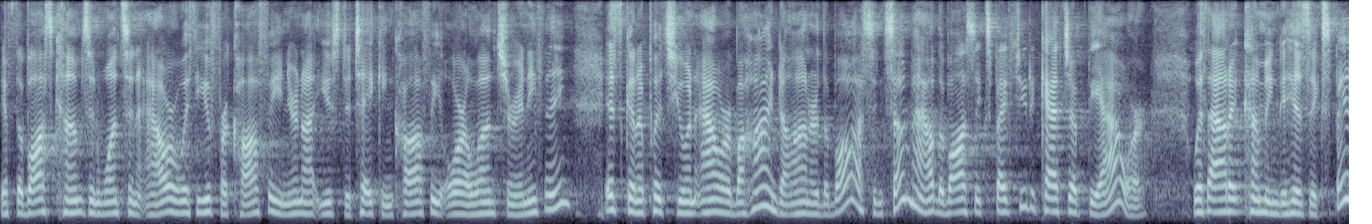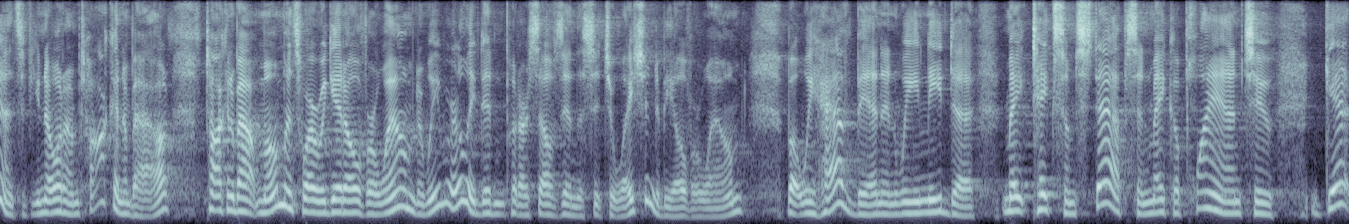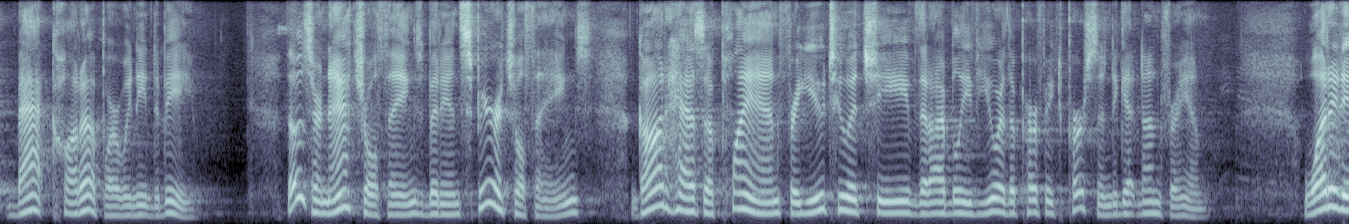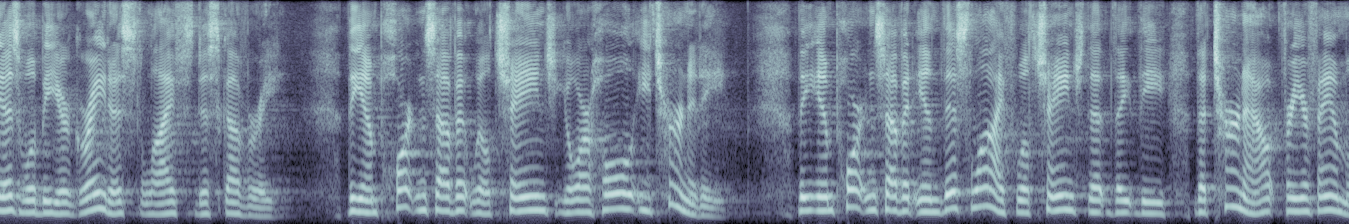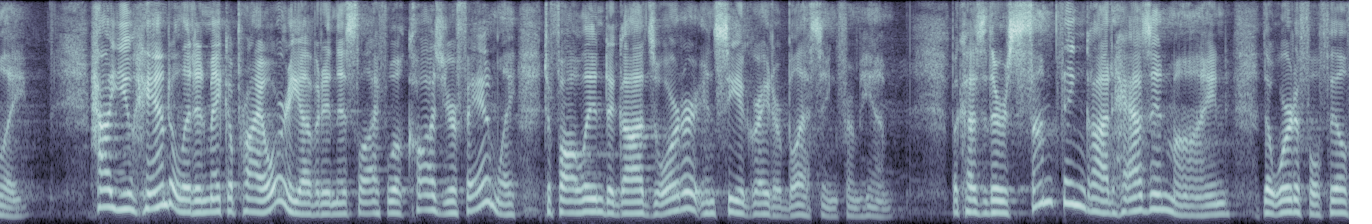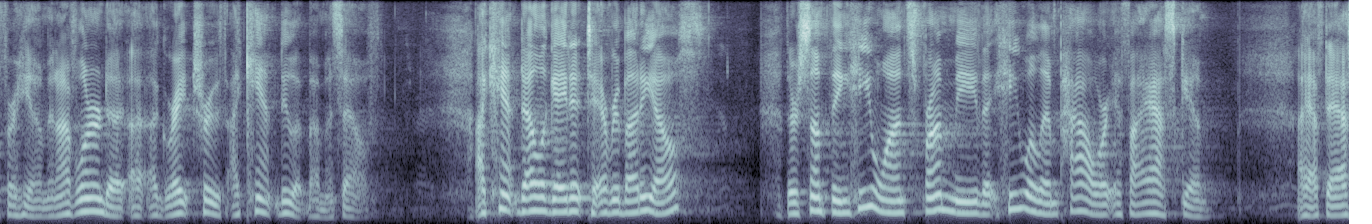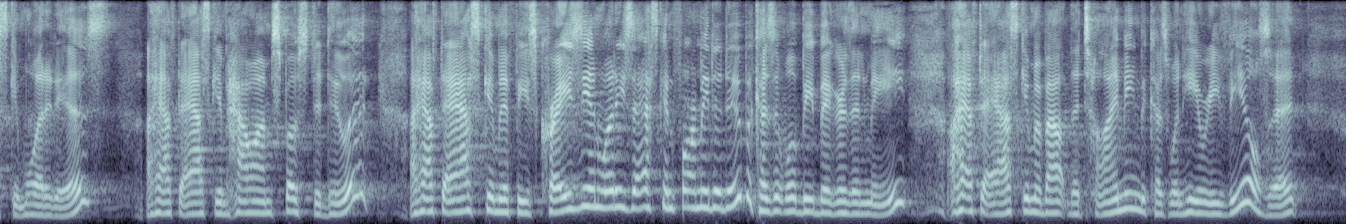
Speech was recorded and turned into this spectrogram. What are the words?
If the boss comes and wants an hour with you for coffee and you're not used to taking coffee or a lunch or anything, it's going to put you an hour behind to honor the boss. And somehow the boss expects you to catch up the hour without it coming to his expense. If you know what I'm talking about, I'm talking about moments where we get overwhelmed and we really didn't put ourselves in the situation to be overwhelmed, but we have been and we need to make take some steps and make a plan to get back caught up where we need to be. Those are natural things, but in spiritual things, God has a plan for you to achieve that I believe you are the perfect person to get done for Him. What it is will be your greatest life's discovery. The importance of it will change your whole eternity. The importance of it in this life will change the, the, the, the turnout for your family. How you handle it and make a priority of it in this life will cause your family to fall into God's order and see a greater blessing from Him. Because there's something God has in mind that we're to fulfill for Him. And I've learned a, a great truth I can't do it by myself, I can't delegate it to everybody else. There's something He wants from me that He will empower if I ask Him. I have to ask Him what it is. I have to ask him how I'm supposed to do it. I have to ask him if he's crazy in what he's asking for me to do because it will be bigger than me. I have to ask him about the timing because when he reveals it,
